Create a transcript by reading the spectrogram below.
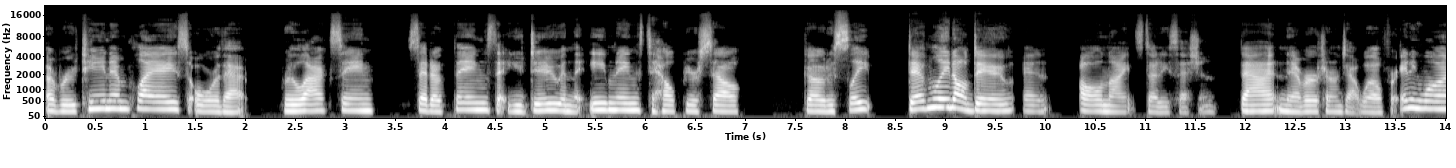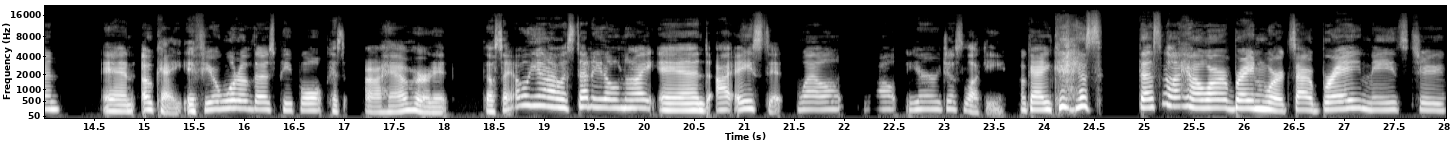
a routine in place or that relaxing set of things that you do in the evenings to help yourself go to sleep. Definitely don't do an all night study session. That never turns out well for anyone. And okay, if you're one of those people, because I have heard it, they'll say, Oh yeah, I was studying all night and I aced it. Well, well, you're just lucky. Okay. Because that's not how our brain works. Our brain needs to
